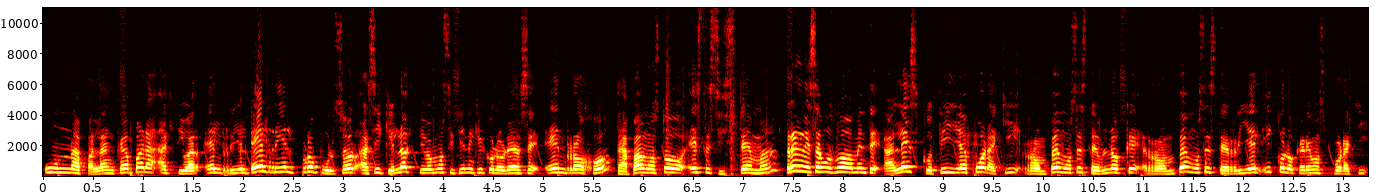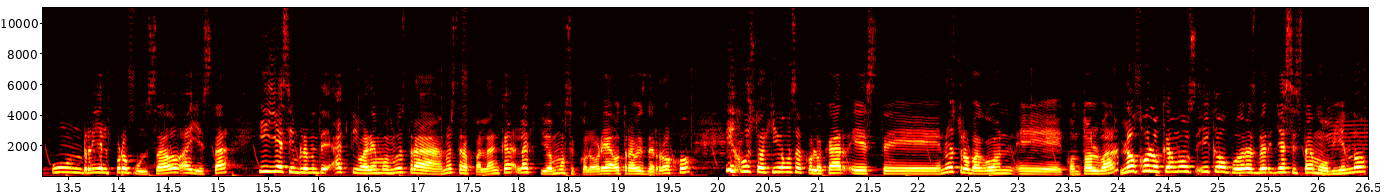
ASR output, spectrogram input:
una palanca para activar el riel, el riel propulsor. Así que lo activamos y tiene que colorearse en rojo. Tapamos todo este sistema. Regresamos nuevamente a la escotilla por aquí. Rompemos este bloque, rompemos este riel y colocaremos por aquí un riel propulsado. Ahí está. Y ya simplemente activaremos nuestra, nuestra palanca. La activamos, se colorea otra vez de rojo. Y justo aquí vamos a colocar este nuestro vagón eh, con tolva. Lo colocamos y como podrás ver ya se está moviendo.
